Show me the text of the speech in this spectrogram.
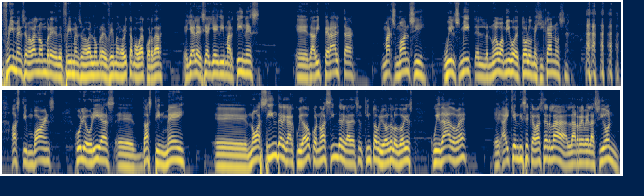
Freeman, se me va el nombre de Freeman, se me va el nombre de Freeman. Ahorita me voy a acordar. ya le decía JD Martínez, David Peralta, Max Muncy. Will Smith, el nuevo amigo de todos los mexicanos, Austin Barnes, Julio Urias, eh, Dustin May, eh, Noah Sindergaard, cuidado con Noah Sindergaard, es el quinto abridor de los Dodgers, cuidado, eh. eh hay quien dice que va a ser la, revelación,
